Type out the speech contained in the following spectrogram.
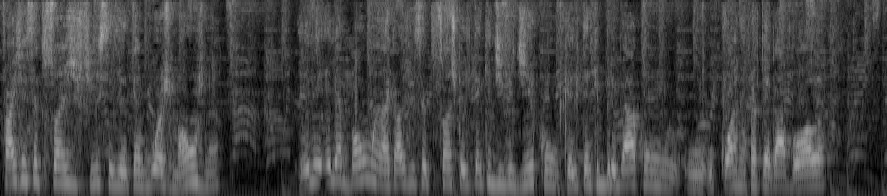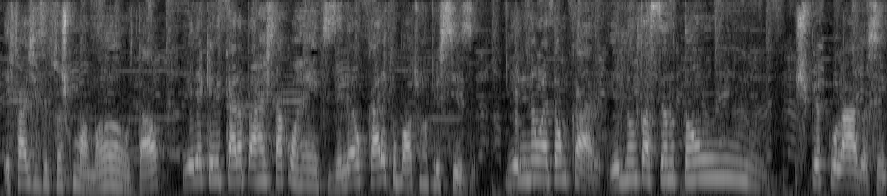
faz recepções difíceis, ele tem boas mãos, né? Ele, ele é bom naquelas recepções que ele tem que dividir, com que ele tem que brigar com o, o corner para pegar a bola. Ele faz recepções com uma mão e tal. E ele é aquele cara para arrastar correntes. Ele é o cara que o Baltimore precisa. E ele não é tão caro. Ele não tá sendo tão especulado assim.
